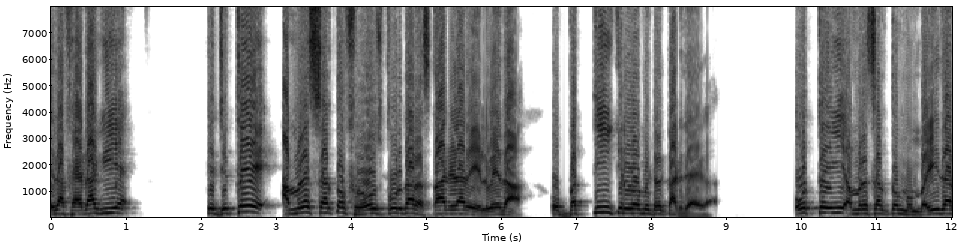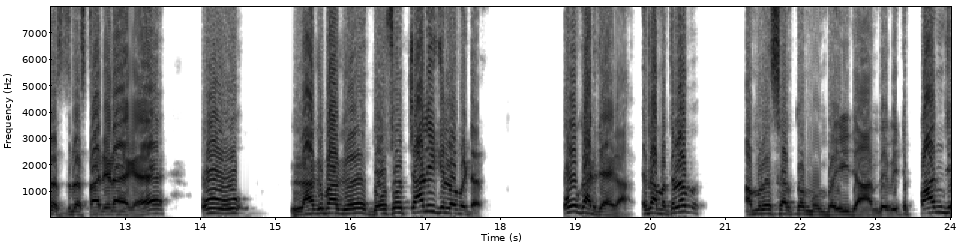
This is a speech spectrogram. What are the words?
ਇਹਦਾ ਫਾਇਦਾ ਕੀ ਹੈ? ਕਿ ਜਿੱਥੇ ਅੰਮ੍ਰਿਤਸਰ ਤੋਂ ਫਿਰੋਜ਼ਪੁਰ ਦਾ ਰਸਤਾ ਜਿਹੜਾ ਰੇਲਵੇ ਦਾ, ਉਹ 32 ਕਿਲੋਮੀਟਰ ਘਟ ਜਾਏਗਾ। ਉੱਥੇ ਹੀ ਅੰਮ੍ਰਿਤਸਰ ਤੋਂ ਮੁੰਬਈ ਦਾ ਰਸਤਾ ਜਿਹੜਾ ਹੈਗਾ, ਉਹ ਲਗਭਗ 240 ਕਿਲੋਮੀਟਰ। ਉਹ ਘਟ ਜਾਏਗਾ। ਇਹਦਾ ਮਤਲਬ ਅੰਮ੍ਰਿਤਸਰ ਤੋਂ ਮੁੰਬਈ ਜਾਣ ਦੇ ਵਿੱਚ 5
